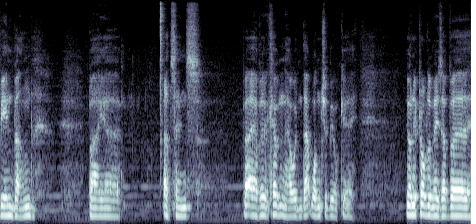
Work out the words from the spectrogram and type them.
being banned by uh, AdSense. But I have an account now and that one should be okay. The only problem is I've uh,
